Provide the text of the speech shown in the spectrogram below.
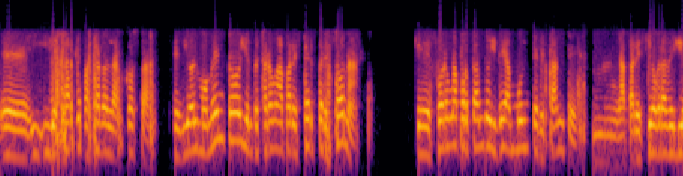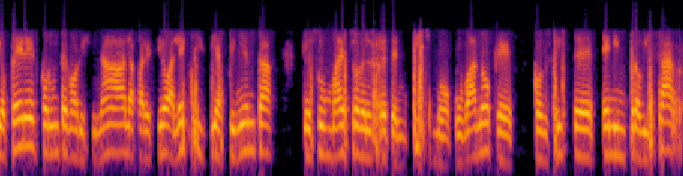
y dejar que pasaran las cosas. Se dio el momento y empezaron a aparecer personas fueron aportando ideas muy interesantes. Mm, apareció Gradelio Pérez con un tema original, apareció Alexis Díaz Pimienta, que es un maestro del repentismo cubano que consiste en improvisar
